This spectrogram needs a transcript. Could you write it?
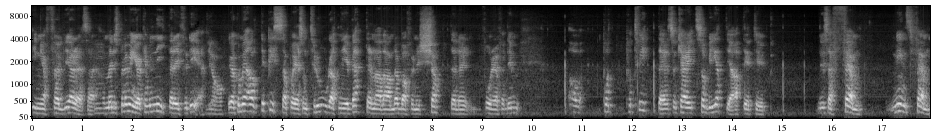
inga följare så här. Mm. Men det spelar ingen roll, jag kan väl nita dig för det. Ja. Jag kommer alltid pissa på er som tror att ni är bättre än alla andra bara för att ni köpt eller får era av- på, på Twitter så, kan jag, så vet jag att det är typ det är så här fem, minst fem,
